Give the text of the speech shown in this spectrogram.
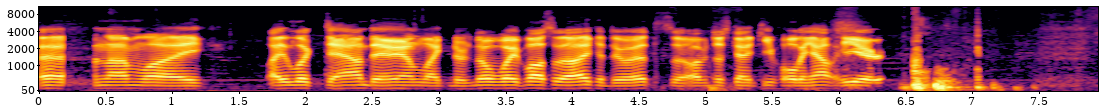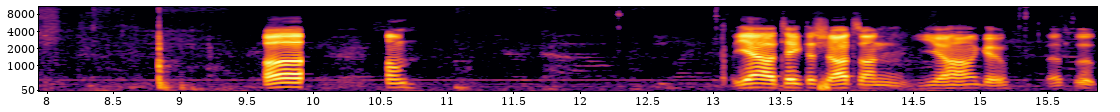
Uh, and I'm like, I look down there, I'm like, there's no way possible I can do it, so I'm just gonna keep holding out here. Uh, um, yeah, I'll take the shots on Yahangu. That's it.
